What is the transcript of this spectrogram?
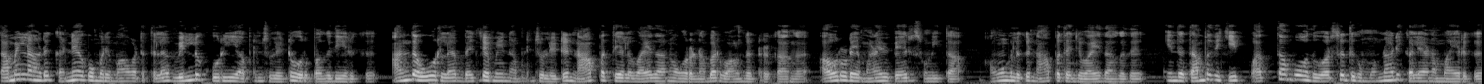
தமிழ்நாடு கன்னியாகுமரி மாவட்டத்தில் வில்லுக்குறி அப்படின்னு சொல்லிட்டு ஒரு பகுதி இருக்கு. அந்த ஊர்ல பெஞ்சமின் அப்படின்னு சொல்லிட்டு நாற்பத்தேழு வயதான ஒரு நபர் வாழ்ந்துட்டு இருக்காங்க. அவருடைய மனைவி பேர் சுனிதா. அவங்களுக்கு நாற்பத்தஞ்சு வயதாகுது. இந்த தம்பதிக்கு பத்தொம்போது வருஷத்துக்கு முன்னாடி கல்யாணம் ஆயிருக்கு.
